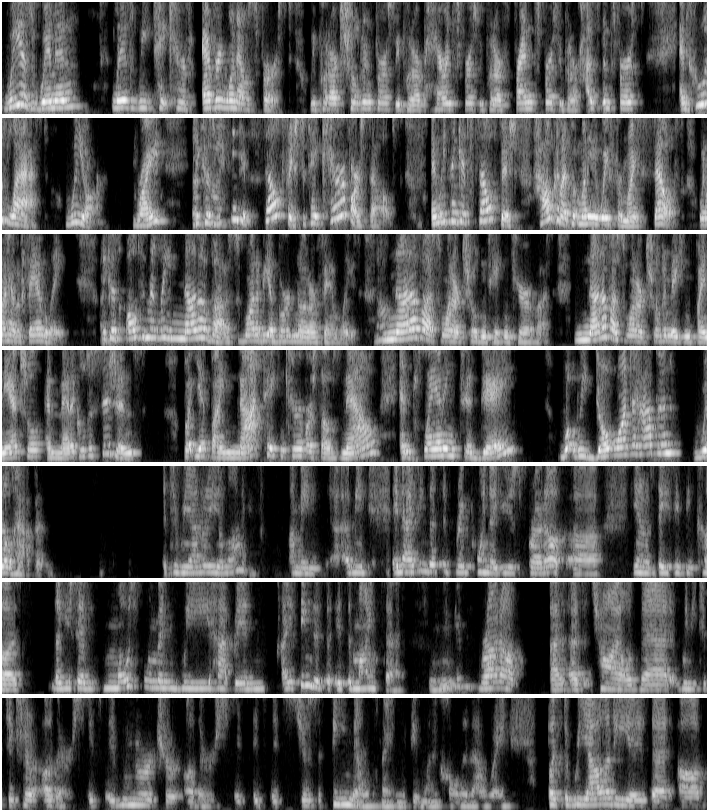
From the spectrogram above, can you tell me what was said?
We as women, Liz, we take care of everyone else first. We put our children first, we put our parents first, we put our friends first, we put our husbands first. And who's last? We are, mm-hmm. right? That's because right. we think it's selfish to take care of ourselves. And we think it's selfish. How can I put money away for myself when I have a family? Because ultimately, none of us want to be a burden on our families. No. None of us want our children taking care of us. None of us want our children making financial and medical decisions. But yet, by not taking care of ourselves now and planning today, what we don't want to happen will happen. it's a reality of life. I mean, I mean, and I think that's a great point that you just brought up, uh, you know, Stacy, because like you said, most women we have been. I think it's a, it's a mindset. Mhm. We've been brought up as, a child that we need to take care of others. It's it, we nurture others. It's it's it's just a female thing, if you want to call it that way. But the reality is that. Um,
